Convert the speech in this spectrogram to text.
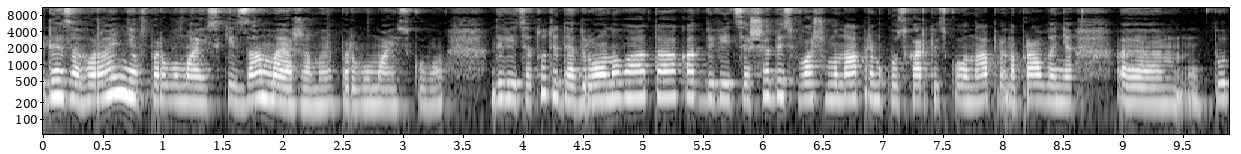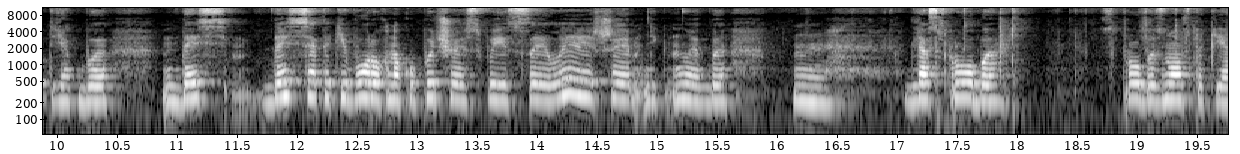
Іде загорання в Первомайській за межами Первомайського. Дивіться, тут іде дронова атака. Дивіться, ще десь в вашому напрямку з харківського направлення. Е, тут якби десь десь все-таки ворог накопичує свої сили. Ще ну, якби для спроби. Спроби знову ж таки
